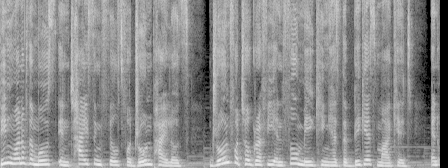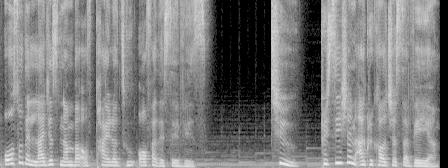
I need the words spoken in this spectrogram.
Being one of the most enticing fields for drone pilots, drone photography and filmmaking has the biggest market and also the largest number of pilots who offer the service. 2. Precision Agriculture Surveyor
